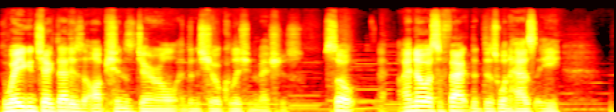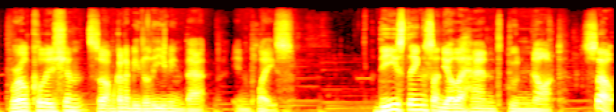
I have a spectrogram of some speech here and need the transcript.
the way you can check that is options, general, and then show collision meshes. So I know as a fact that this one has a world collision, so I'm going to be leaving that in place. These things, on the other hand, do not. So,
